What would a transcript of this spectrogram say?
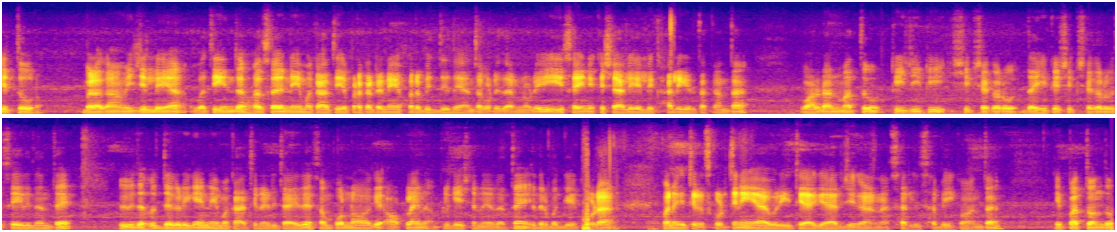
ಕಿತ್ತೂರು. ಬೆಳಗಾವಿ ಜಿಲ್ಲೆಯ ವತಿಯಿಂದ ಹೊಸ ನೇಮಕಾತಿಯ ಪ್ರಕಟಣೆ ಹೊರಬಿದ್ದಿದೆ ಅಂತ ಕೊಟ್ಟಿದ್ದಾರೆ ನೋಡಿ. ಈ ಸೈನಿಕ ಶಾಲೆಯಲ್ಲಿ ಖಾಲಿ ಇರತಕ್ಕಂಥ ವಾರ್ಡನ್ ಮತ್ತು ಟಿ ಜಿ ಟಿ ಶಿಕ್ಷಕರು, ದೈಹಿಕ ಶಿಕ್ಷಕರು ಸೇರಿದಂತೆ ವಿವಿಧ ಹುದ್ದೆಗಳಿಗೆ ನೇಮಕಾತಿ ನಡೀತಾ ಇದೆ. ಸಂಪೂರ್ಣವಾಗಿ ಆಫ್ಲೈನ್ ಅಪ್ಲಿಕೇಶನ್ ಇರುತ್ತೆ. ಇದರ ಬಗ್ಗೆ ಕೂಡ ಕೊನೆಗೆ ತಿಳಿಸ್ಕೊಡ್ತೀನಿ. ಯಾವ ರೀತಿಯಾಗಿ ಅರ್ಜಿಗಳನ್ನು ಸಲ್ಲಿಸಬೇಕು ಅಂತ. ಇಪ್ಪತ್ತೊಂದು,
